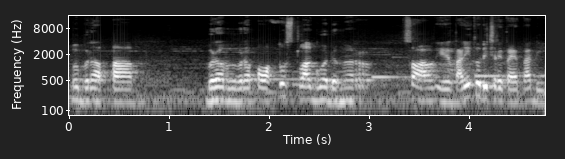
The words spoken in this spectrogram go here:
beberapa beberapa beberapa waktu setelah gue denger soal yang tadi tuh diceritain tadi.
